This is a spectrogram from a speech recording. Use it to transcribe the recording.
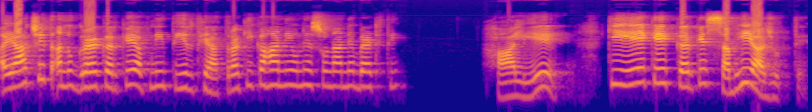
अयाचित अनुग्रह करके अपनी तीर्थ यात्रा की कहानी उन्हें सुनाने बैठती। हाल ये कि एक एक करके सभी आज उठते।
